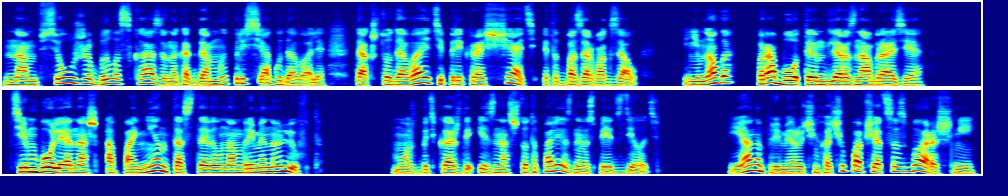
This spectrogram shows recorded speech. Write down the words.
нам все уже было сказано, когда мы присягу давали, так что давайте прекращать этот базар-вокзал и немного поработаем для разнообразия. Тем более наш оппонент оставил нам временной люфт. Может быть, каждый из нас что-то полезное успеет сделать. Я, например, очень хочу пообщаться с барышней,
